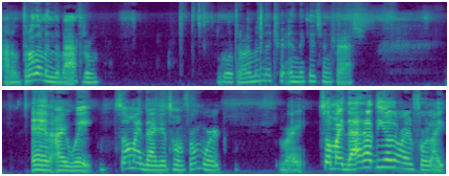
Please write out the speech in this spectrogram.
I don't throw them in the bathroom. Go throw them in the tr- in the kitchen trash. And I wait. So my dad gets home from work, right? So my dad had deodorant for like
